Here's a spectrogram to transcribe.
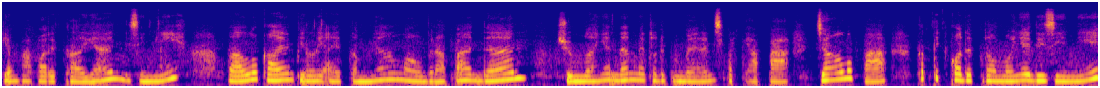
game favorit kalian di sini. Lalu kalian pilih itemnya mau berapa dan jumlahnya dan metode pembayaran seperti apa. Jangan lupa ketik kode promonya di sini.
